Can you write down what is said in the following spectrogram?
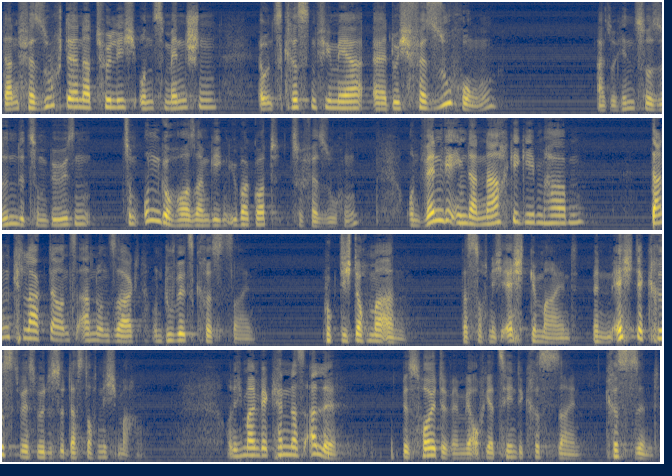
dann versucht er natürlich uns Menschen, äh, uns Christen vielmehr, äh, durch Versuchungen, also hin zur Sünde, zum Bösen, zum Ungehorsam gegenüber Gott zu versuchen. Und wenn wir ihm dann nachgegeben haben, dann klagt er uns an und sagt, und du willst Christ sein. Guck dich doch mal an. Das ist doch nicht echt gemeint. Wenn du ein echter Christ wärst, würdest du das doch nicht machen. Und ich meine, wir kennen das alle bis heute, wenn wir auch Jahrzehnte Christ sein, Christ sind.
